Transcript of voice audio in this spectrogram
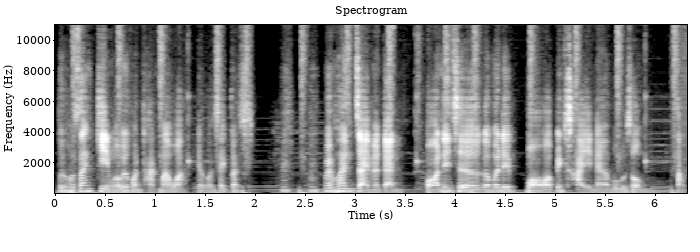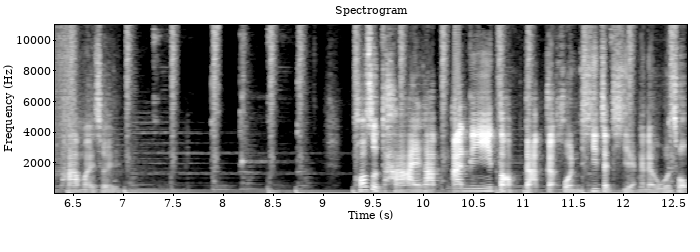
เป็นคนสร้างเกมหรือว่าเป็นคนทักมาวะ เดี๋ยวขอเช็คก่อน ไม่มั่นใจเหมือนกันเพราะนี่เชอก็ไม่ได้บอกว่าเป็นใครนะครับคุณผู้ชมตัดภาพมาเฉยข้อสุดท้ายครับ อันนี้ตอบกลับกับคนที่จะเถียงกันนะคุณผู้ชม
